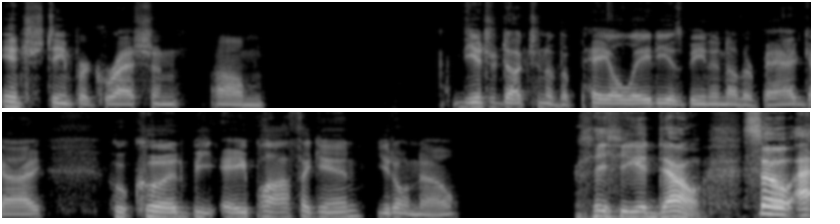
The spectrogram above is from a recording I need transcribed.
interesting progression. Um, the introduction of the Pale Lady as being another bad guy who could be Apoth again. You don't know. you don't. So uh,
